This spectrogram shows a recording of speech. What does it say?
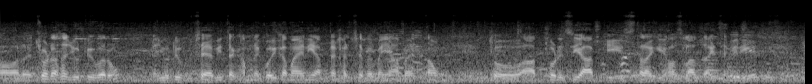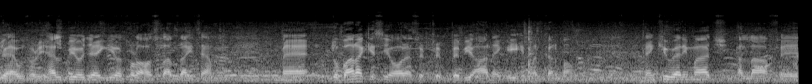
और छोटा सा यूट्यूबर हूँ। यूट्यूब से अभी तक हमने कोई कमाया नहीं, अपने खर्चे में मैं यहाँ बैठता हूँ। तो आप थोड़ी सी आपकी इस तरह की हौसला अफजाई से मेरी जो है वो थोड़ी हेल्प भी हो जाएगी और थोड़ा हौसला अफजाई से हम मैं दोबारा किसी और ऐसे ट्रिप पे भी आने की हिम्मत कर पाऊँ थैंक यू वेरी मच अल्लाह हाफि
